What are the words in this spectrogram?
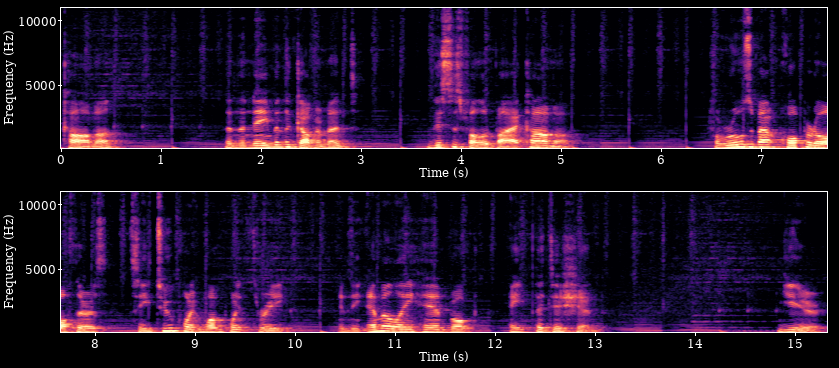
comma, then the name of the government. This is followed by a comma. For rules about corporate authors, see 2.1.3 in the MLA Handbook 8th edition. Year.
